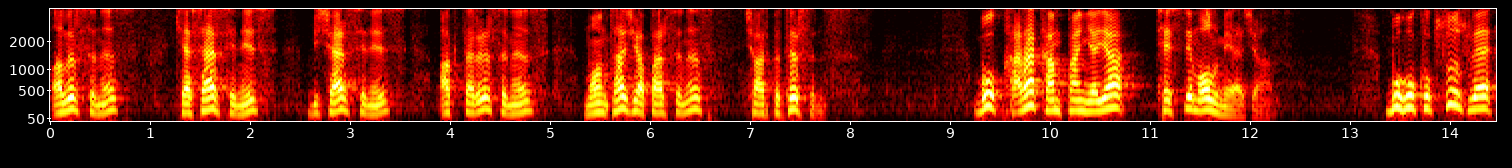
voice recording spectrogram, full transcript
alırsınız, kesersiniz, biçersiniz, aktarırsınız, montaj yaparsınız, çarpıtırsınız. Bu kara kampanyaya teslim olmayacağım. Bu hukuksuz ve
